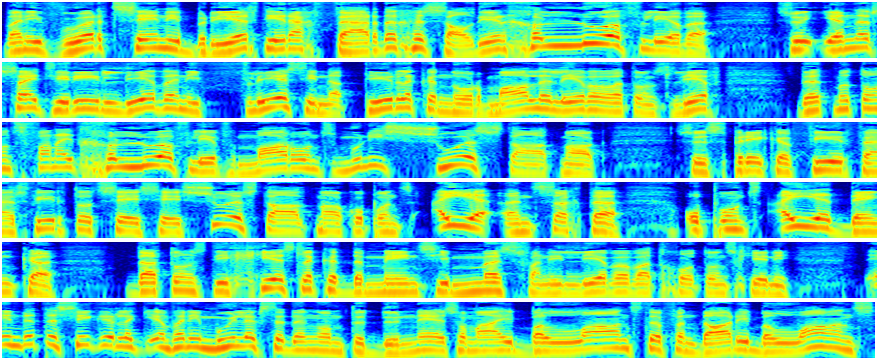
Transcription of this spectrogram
want die woord sê in Hebreërs die regverdige sal deur geloof lewe. So enerzijds hierdie lewe in die vlees, die natuurlike normale lewe wat ons leef, dit moet ons vanuit geloof leef, maar ons moenie so staat maak so Spreuke 4 vers 4 tot 6 sê so staat maak op ons eie insigte, op ons eie denke dat ons die geestelike dimensie mis van die lewe wat God ons gee nie. En dit is sekerlik een van die moeilikste dinge om te doen, nê, is om hy balans te vind, daardie balans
